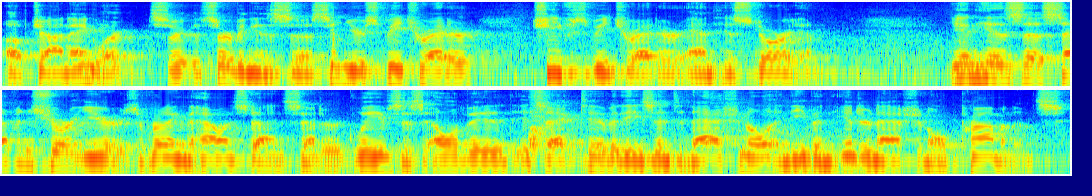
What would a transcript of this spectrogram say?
of John Engler, ser serving as uh, senior speechwriter, chief speechwriter, and historian. In his uh, seven short years of running the Hauenstein Center, Gleaves has elevated its activities into national and even international prominence.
